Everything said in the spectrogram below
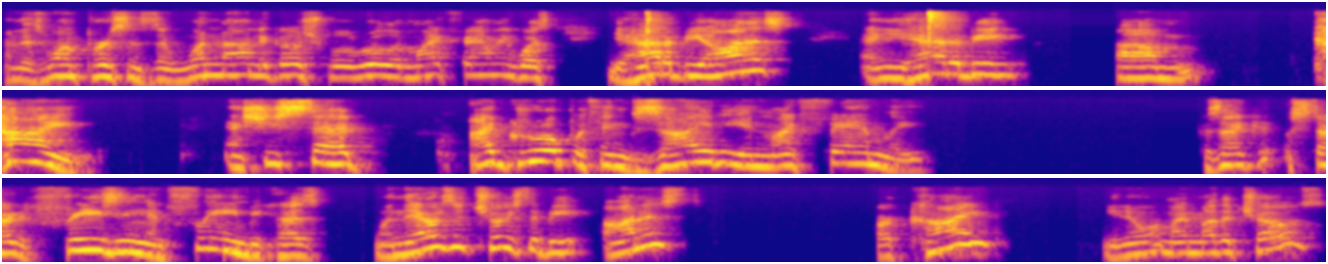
And there's one person said one non-negotiable rule in my family was you had to be honest and you had to be um, kind. And she said, I grew up with anxiety in my family because I started freezing and fleeing because when there was a choice to be honest or kind, you know what my mother chose?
